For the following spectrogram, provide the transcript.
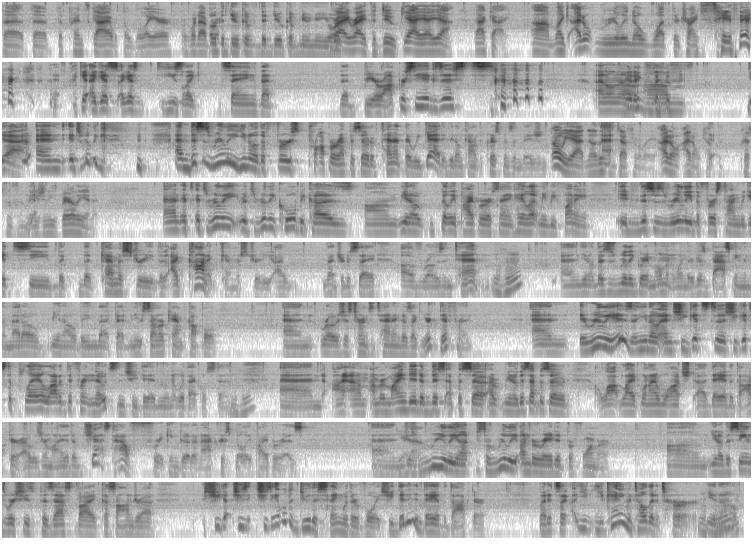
the the the prince guy with the lawyer or whatever. Oh, the Duke of the Duke of New New York. Right, right, the Duke. Yeah, yeah, yeah. That guy. Um, like I don't really know what they're trying to say there. I guess I guess he's like saying that that bureaucracy exists. I don't know. it Um, exists. yeah, and it's really, and this is really you know the first proper episode of Tennant that we get if you don't count the Christmas invasion. oh yeah, no, this uh, is definitely. I don't. I don't count yeah. the Christmas invasion. He's barely in it. and it's it's really it's really cool because um you know Billie Piper is saying hey let me be funny it, this is really the first time we get to see the the chemistry the iconic chemistry I venture to say of Rose and 10 Mm-hmm. And you know there's this really great moment when they're just basking in the meadow you know being that that new summer camp couple. And Rose just turns to 10 and goes like you're different. And it really is. And you know and she gets to she gets to play a lot of different notes than she did when with Eccleston. And I am I'm reminded of this episode uh, you know this episode a lot like when I watched uh, Day of the Doctor I was reminded of just how freaking good an actress Billie Piper is. And just really un- just a really underrated performer um, you know the scenes where she's possessed by Cassandra she she's she's able to do this thing with her voice. She did it in Day of the Doctor but it's like you, you can't even tell that it's her you Mhm. know?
